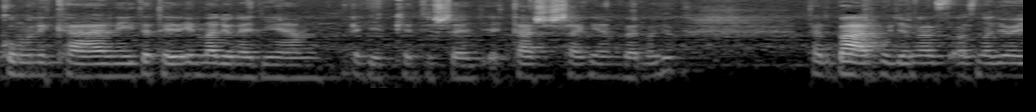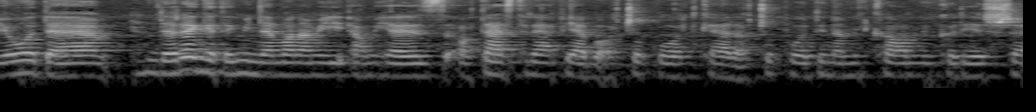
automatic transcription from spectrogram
kommunikálni, tehát én nagyon egy ilyen, egyébként is egy, egy társasági ember vagyok tehát bárhogyan az, az nagyon jó, de, de rengeteg minden van, ami, amihez a tászterápiában a csoport kell, a csoportdinamika működése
